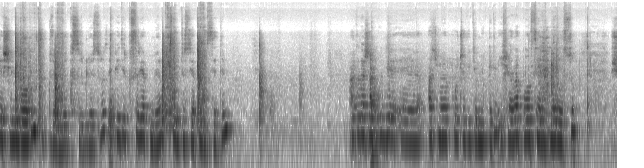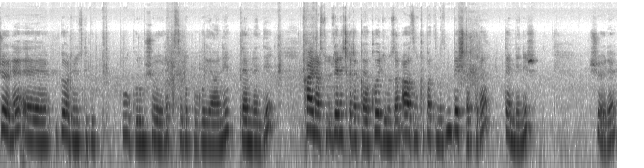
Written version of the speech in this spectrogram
Yeşilli oldum. Çok güzel oluyor kısır biliyorsunuz. Epeydir kısır yapmıyorum. Kısır videosu yapayım istedim. Arkadaşlar bugün de e, açma poğaça videomu yükledim. İnşallah bol seyretmeler olsun. Şöyle e, gördüğünüz gibi bulgurum şöyle kısırlık bulgur yani demlendi. Kaynar su üzerine çıkacak kadar koyduğunuz zaman ağzını kapattığınız mı 5 dakikada demlenir. Şöyle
